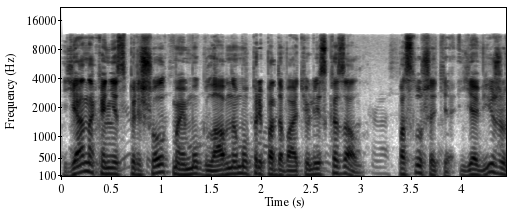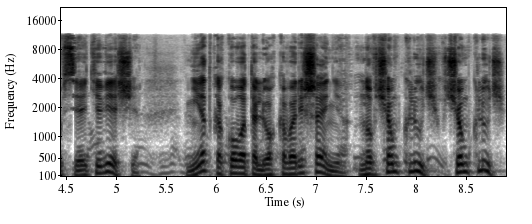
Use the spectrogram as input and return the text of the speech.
Я, наконец, пришел к моему главному преподавателю и сказал, «Послушайте, я вижу все эти вещи. Нет какого-то легкого решения. Но в чем ключ? В чем ключ?»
